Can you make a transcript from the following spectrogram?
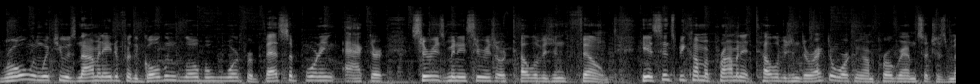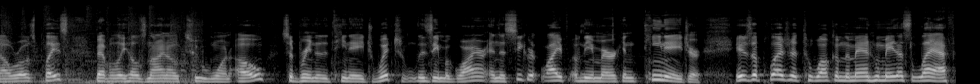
role in which he was nominated for the Golden Globe Award for Best Supporting Actor, Series, Miniseries, or Television Film. He has since become a prominent television director, working on programs such as Melrose Place, Beverly Hills 90210, Sabrina the Teenage Witch, Lizzie McGuire, and The Secret Life of the American Teenager. It is a pleasure to welcome the man who made us laugh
